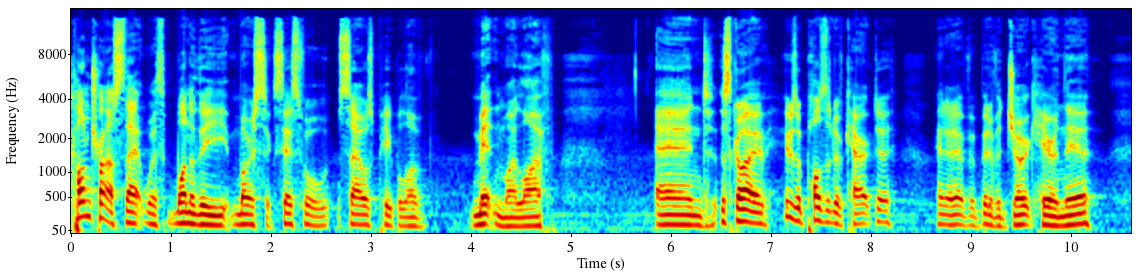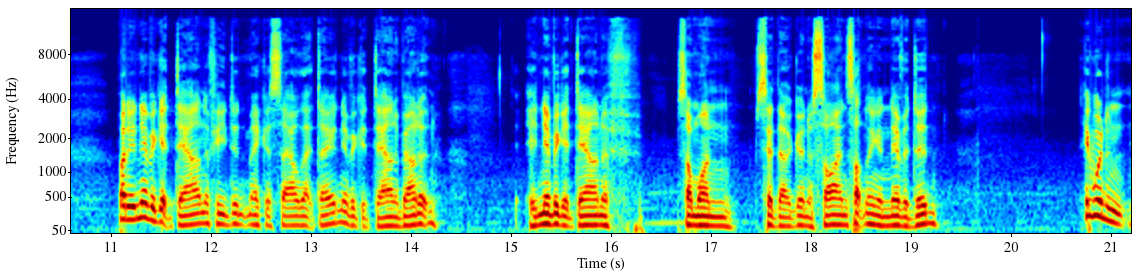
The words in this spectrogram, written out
Contrast that with one of the most successful salespeople I've met in my life. And this guy, he was a positive character, and he'd have a bit of a joke here and there. But he'd never get down if he didn't make a sale that day. He'd never get down about it. He'd never get down if someone said they were going to sign something and never did. He wouldn't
